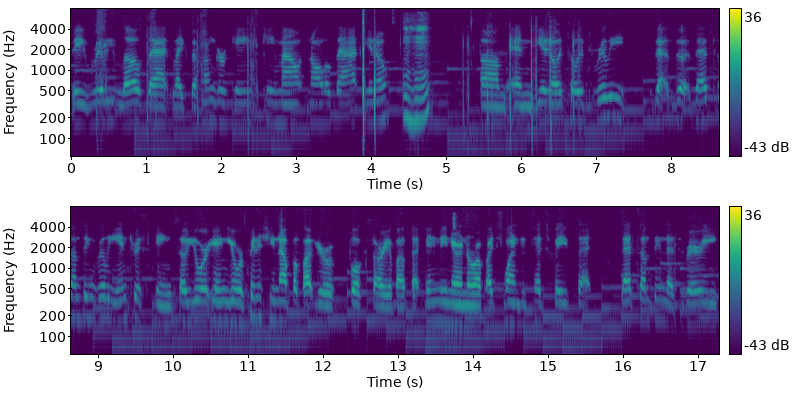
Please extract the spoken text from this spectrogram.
they really love that. Like the Hunger Games came out and all of that. You know. Mm-hmm. Um, and you know, so it's really that the, that's something really interesting. So you were and you were finishing up about your book. Sorry about that. Didn't mean to interrupt. I just wanted to touch base that that's something that's very.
